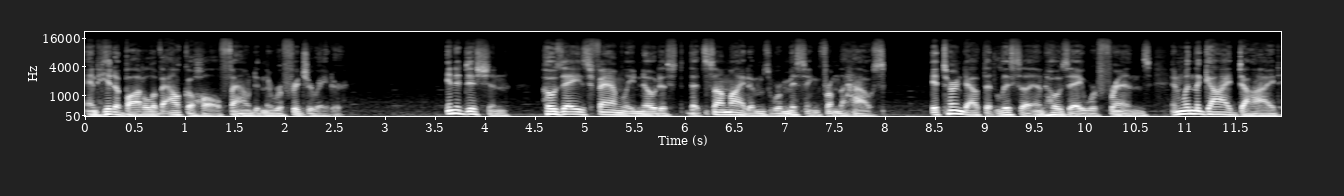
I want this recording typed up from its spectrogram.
and hid a bottle of alcohol found in the refrigerator. In addition, Jose's family noticed that some items were missing from the house. It turned out that Lissa and Jose were friends, and when the guy died,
